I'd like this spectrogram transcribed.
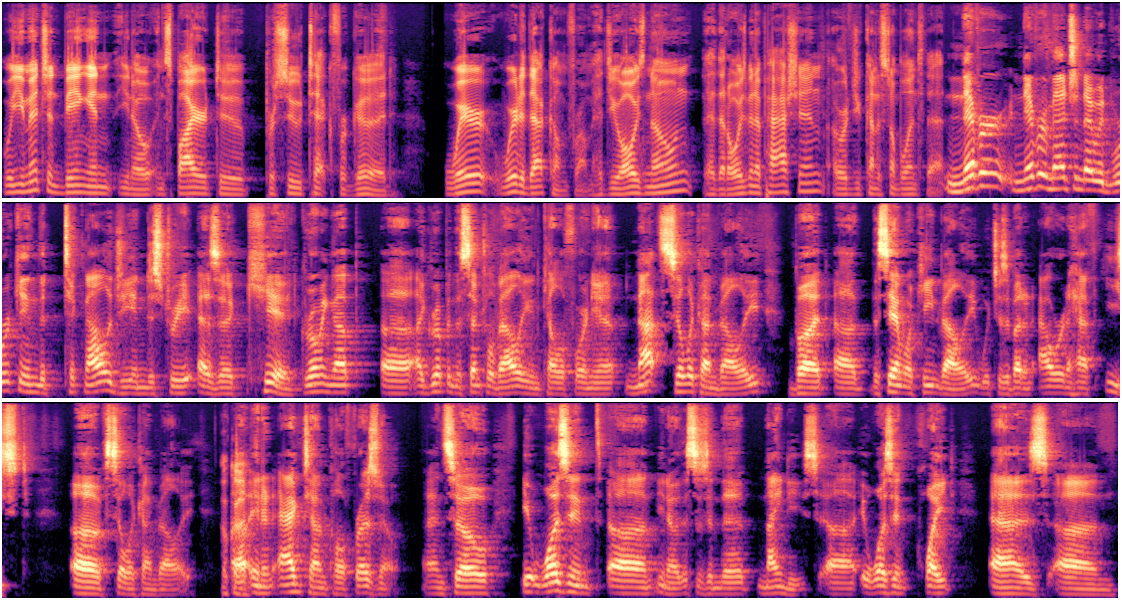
Well, you mentioned being in, you know, inspired to pursue tech for good. Where where did that come from? Had you always known? Had that always been a passion, or did you kind of stumble into that? Never never imagined I would work in the technology industry as a kid. Growing up, uh, I grew up in the Central Valley in California, not Silicon Valley, but uh, the San Joaquin Valley, which is about an hour and a half east of Silicon Valley, okay. uh, in an ag town called Fresno. And so it wasn't, um, you know, this is in the '90s. Uh, it wasn't quite as um,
